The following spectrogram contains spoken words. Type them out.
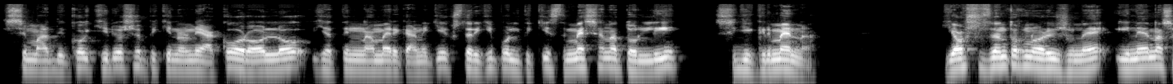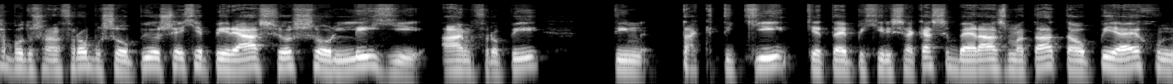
σημαντικό κυρίως επικοινωνιακό ρόλο για την Αμερικανική εξωτερική πολιτική στη Μέση Ανατολή συγκεκριμένα. Για όσους δεν το γνωρίζουν, είναι ένας από τους ανθρώπους ο οποίος έχει επηρεάσει όσο λίγοι άνθρωποι την τακτική και τα επιχειρησιακά συμπεράσματα τα οποία έχουν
